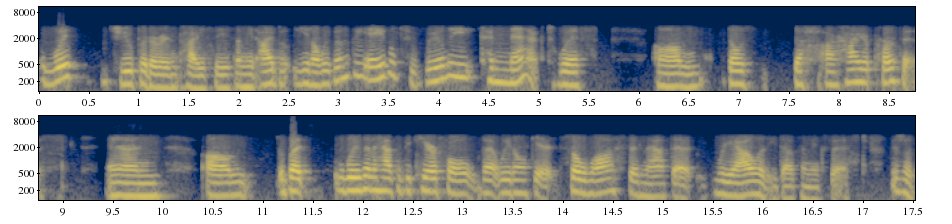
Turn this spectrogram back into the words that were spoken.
with Jupiter in Pisces, I mean, I you know we're going to be able to really connect with um, those the, our higher purpose, and um, but we're going to have to be careful that we don't get so lost in that that reality doesn't exist. There's a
